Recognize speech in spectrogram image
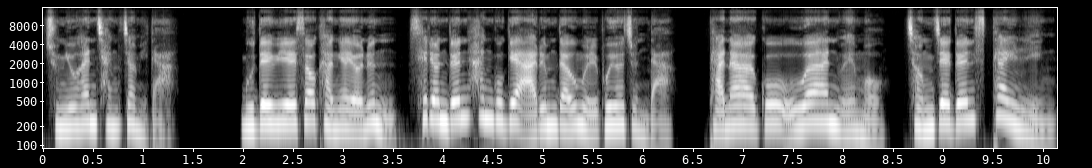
중요한 장점이다. 무대 위에서 강야연은 세련된 한국의 아름다움을 보여준다. 단아하고 우아한 외모, 정제된 스타일링,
